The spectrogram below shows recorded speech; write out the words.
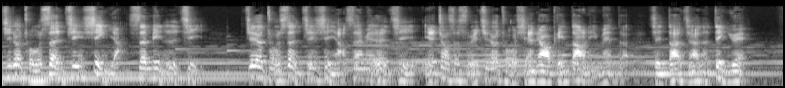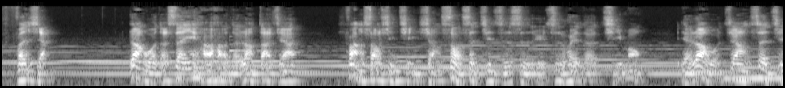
基督徒圣经信仰生命日记，基督徒圣经信仰生命日记，也就是属于基督徒闲聊频道里面的，请大家呢订阅、分享。让我的声音好好的，让大家放松心情，享受圣经知识与智慧的启蒙，也让我将圣经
